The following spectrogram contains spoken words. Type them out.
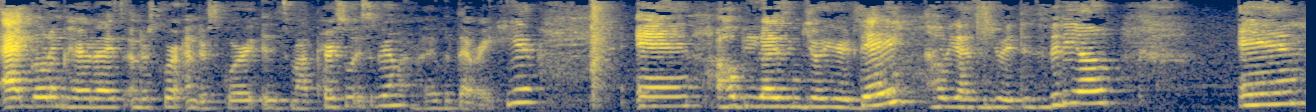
At Golden Paradise underscore underscore is my personal Instagram. I'm gonna put that right here. And I hope you guys enjoy your day. I hope you guys enjoyed this video. And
